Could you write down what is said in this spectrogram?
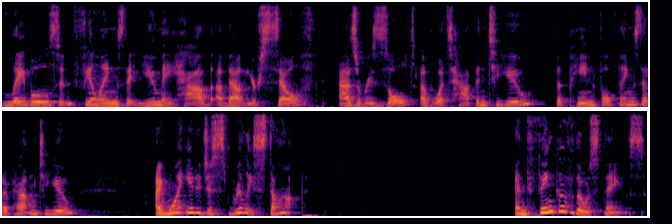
labels and feelings that you may have about yourself as a result of what's happened to you, the painful things that have happened to you, I want you to just really stop and think of those things.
